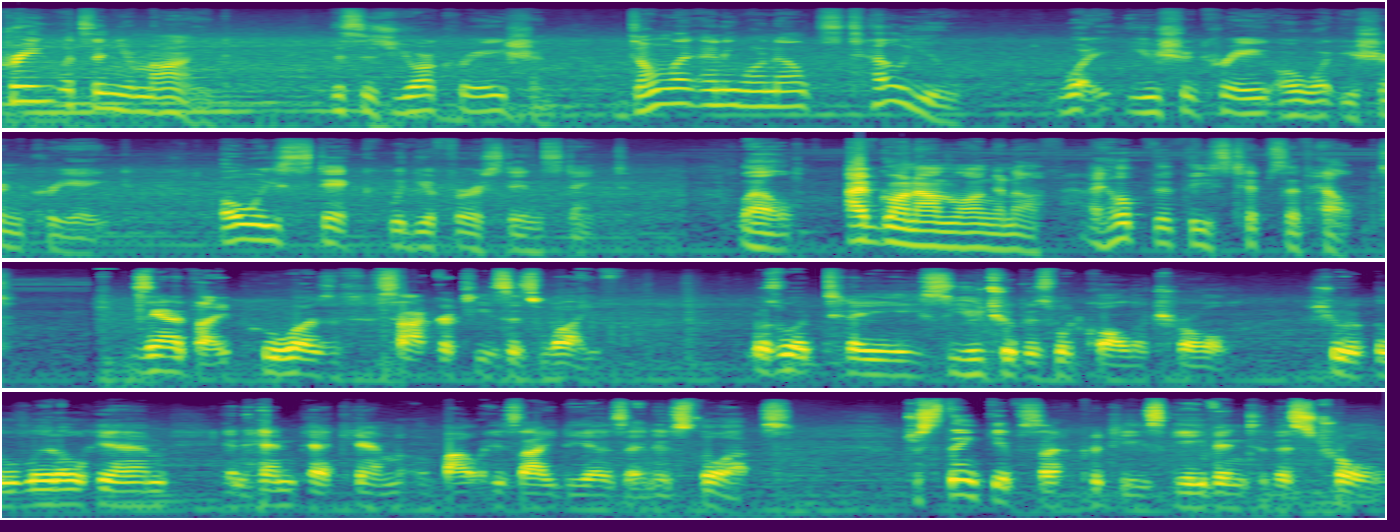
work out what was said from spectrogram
Create what's in your mind. This is your creation. Don't let anyone else tell you what you should create or what you shouldn't create. Always stick with your first instinct. Well, I've gone on long enough. I hope that these tips have helped. Xanthippe, who was Socrates' wife, was what today's YouTubers would call a troll. She would belittle him and henpeck him about his ideas and his thoughts. Just think if Socrates gave in to this troll,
